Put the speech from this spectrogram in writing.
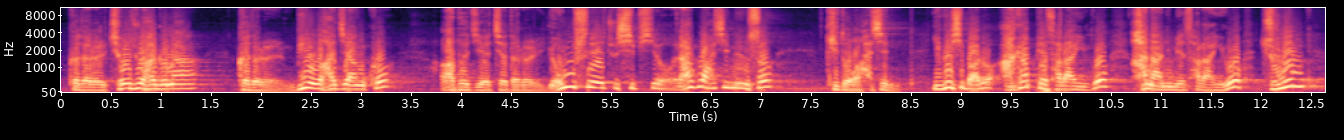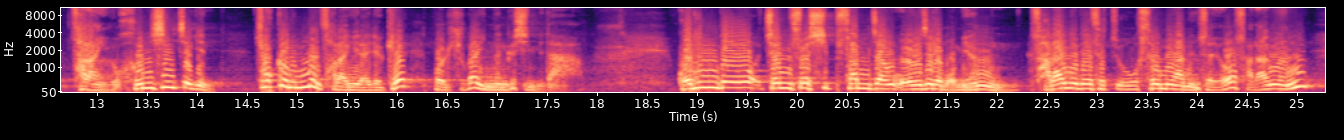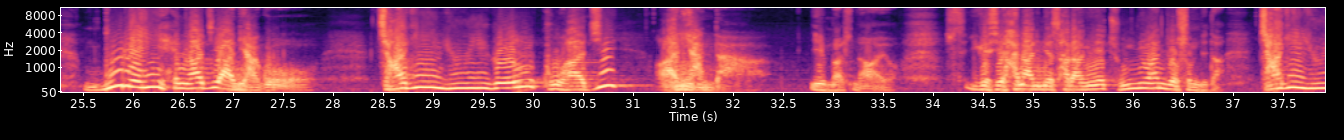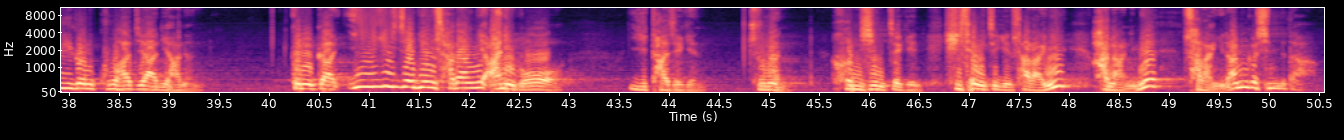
그들을 저주하거나 그들을 미워하지 않고 아버지의 저들을 용서해 주십시오 라고 하시면서 기도하신 이것이 바로 아가페 사랑이고 하나님의 사랑이고 주는 사랑이고 헌신적인 조건 없는 사랑이라 이렇게 볼 수가 있는 것입니다. 고린도 전서 13장 5절에 보면 사랑에 대해서 쭉 설명하면서요. 사랑은 무례히 행하지 아니하고 자기 유익을 구하지 아니한다. 이 말씀 나와요. 이것이 하나님의 사랑의 중요한 요소입니다. 자기 유익을 구하지 아니하는 그러니까 이기적인 사랑이 아니고 이타적인 주는 헌신적인 희생적인 사랑이 하나님의 사랑이라는 것입니다.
